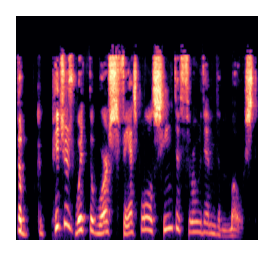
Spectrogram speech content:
the pitchers with the worst fastballs seem to throw them the most.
